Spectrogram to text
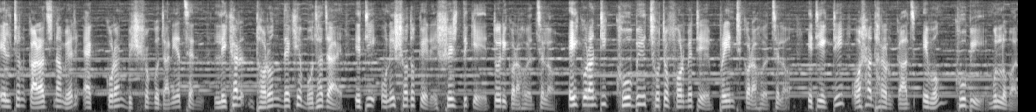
এলটন কারাজ নামের এক কোরআন বিশেষজ্ঞ জানিয়েছেন, লেখার ধরন দেখে বোঝা যায় এটি উনিশ শতকের শেষ দিকে তৈরি করা হয়েছিল। এই কোরআনটি খুবই ছোট ফরম্যাটে প্রিন্ট করা হয়েছিল। এটি একটি অসাধারণ কাজ এবং খুবই মূল্যবান।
